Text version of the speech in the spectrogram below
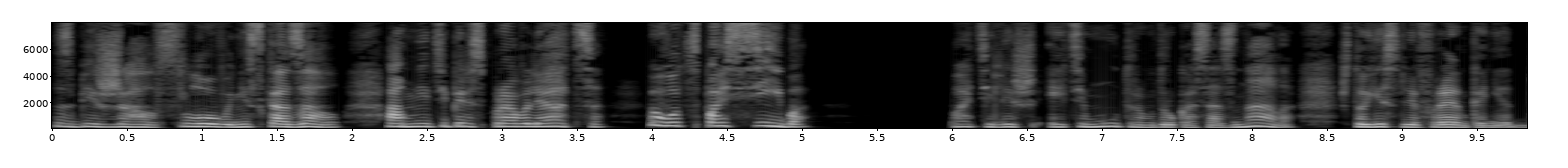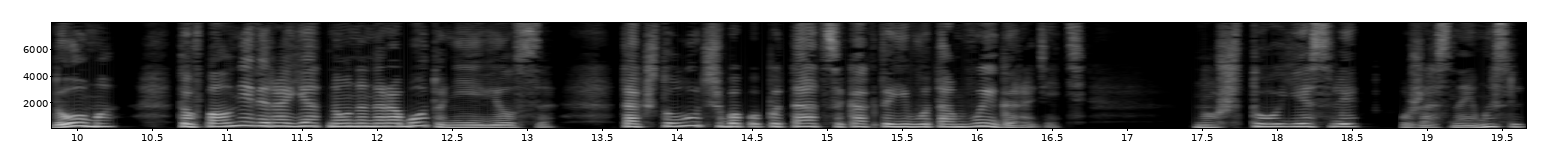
Сбежал, слова не сказал, а мне теперь справляться. Вот спасибо. Пати лишь этим утром вдруг осознала, что если Фрэнка нет дома, то вполне вероятно он и на работу не явился, так что лучше бы попытаться как-то его там выгородить. Но что, если... Ужасная мысль.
